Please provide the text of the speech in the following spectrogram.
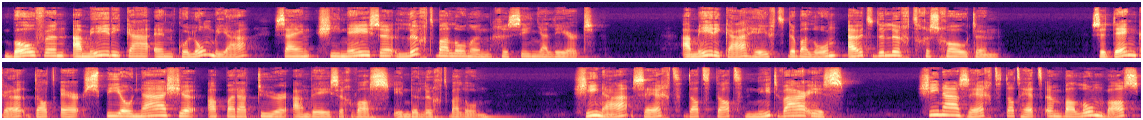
Boven Amerika en Colombia zijn Chinese luchtballonnen gesignaleerd. Amerika heeft de ballon uit de lucht geschoten. Ze denken dat er spionageapparatuur aanwezig was in de luchtballon. China zegt dat dat niet waar is. China zegt dat het een ballon was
